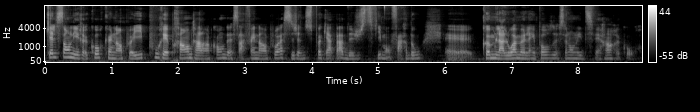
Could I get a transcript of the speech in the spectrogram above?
quels sont les recours qu'un employé pourrait prendre à l'encontre de sa fin d'emploi si je ne suis pas capable de justifier mon fardeau euh, comme la loi me l'impose selon les différents recours.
